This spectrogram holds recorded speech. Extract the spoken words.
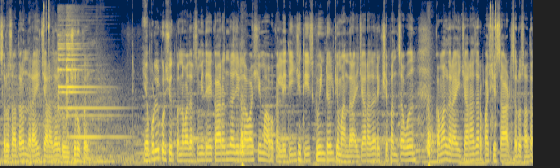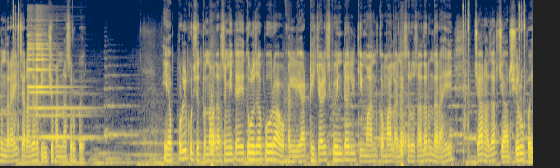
सर्वसाधारण दर आहे चार हजार दोनशे रुपये. यापुढील कृषी उत्पन्न बाजार समिती आहे. कारंजा जिल्हा वाशिम अवकल्ले तीनशे तीस क्विंटल किमान दर आहे चार हजार एकशे पंचावन्न कमाल दर आहे चार हजार पाचशे साठ सर्वसाधारण दर आहे चार हजार तीनशे पन्नास रुपये. यापुढील कृषी उत्पन्न बाजार समिती आहे. तुळजापूर अवकाली अठ्ठेचाळीस क्विंटल किमान कमाल आणि सर्वसाधारण दर आहे चार हजार चारशे रुपये.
